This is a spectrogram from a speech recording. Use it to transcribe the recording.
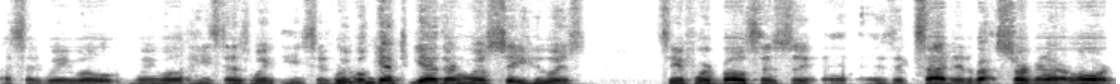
I said we will we will. He says we he says we will get together and we'll see who is see if we're both as, as excited about serving our Lord.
